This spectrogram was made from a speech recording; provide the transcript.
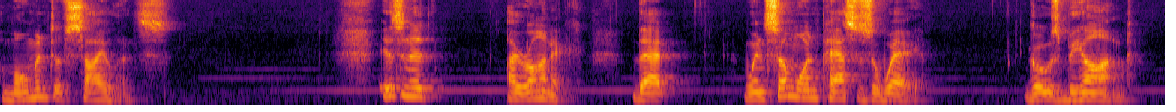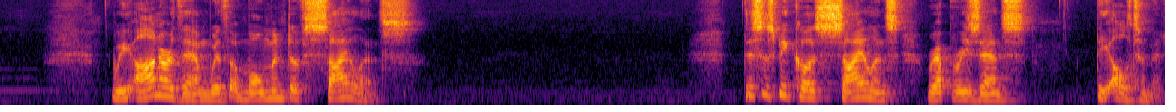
a moment of silence. Isn't it ironic that when someone passes away, goes beyond, we honor them with a moment of silence. This is because silence represents the ultimate,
